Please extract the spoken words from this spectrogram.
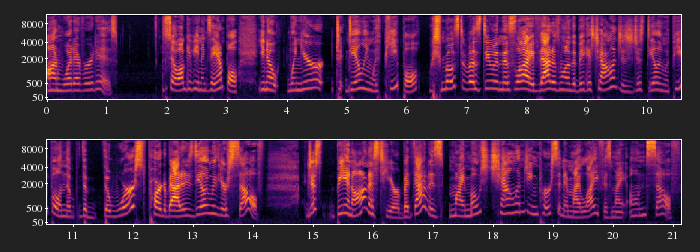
on whatever it is. So I'll give you an example. You know, when you're t- dealing with people, which most of us do in this life, that is one of the biggest challenges, just dealing with people. And the the the worst part about it is dealing with yourself. Just being honest here, but that is my most challenging person in my life is my own self.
